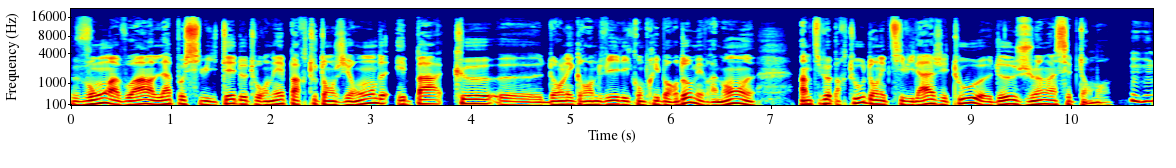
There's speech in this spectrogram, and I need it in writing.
vont avoir la possibilité de tourner partout en Gironde et pas que euh, dans les grandes villes, y compris Bordeaux, mais vraiment euh, un petit peu partout, dans les petits villages et tout, de juin à septembre. Mhm.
